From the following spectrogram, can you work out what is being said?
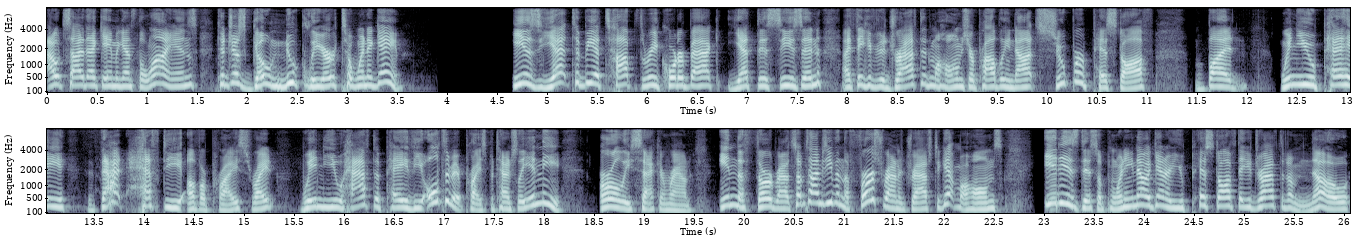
outside that game against the Lions to just go nuclear to win a game. He is yet to be a top three quarterback yet this season. I think if you drafted Mahomes, you're probably not super pissed off. But when you pay that hefty of a price, right? When you have to pay the ultimate price potentially in the early second round, in the third round, sometimes even the first round of drafts to get Mahomes, it is disappointing. Now, again, are you pissed off that you drafted him? No,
